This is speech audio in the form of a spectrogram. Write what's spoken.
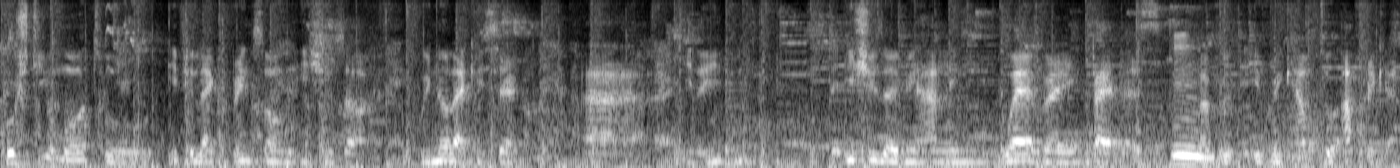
pushed you more to, if you like, bring some of the issues out? We know, like you said, uh, you know, the issues that we've been handling were very diverse. Mm. But if we come to Africa,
